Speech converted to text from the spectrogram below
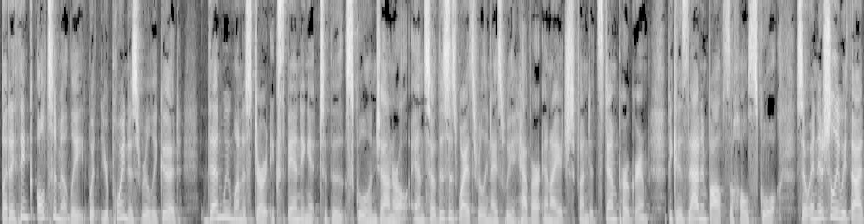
But I think ultimately, what your point is really good. Then we want to start expanding it to the school in general. And so this is why it's really nice we have our NIH funded STEM program because that involves the whole school. So initially we thought,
